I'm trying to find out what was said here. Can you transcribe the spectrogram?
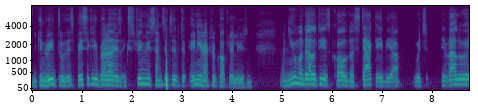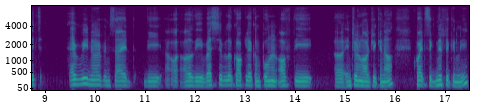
you can read through this. Basically, BERA is extremely sensitive to any retrocochlear lesion. A new modality is called the stacked ABR, which evaluates every nerve inside the uh, or the vestibular cochlear component of the uh, internal auditory canal quite significantly.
